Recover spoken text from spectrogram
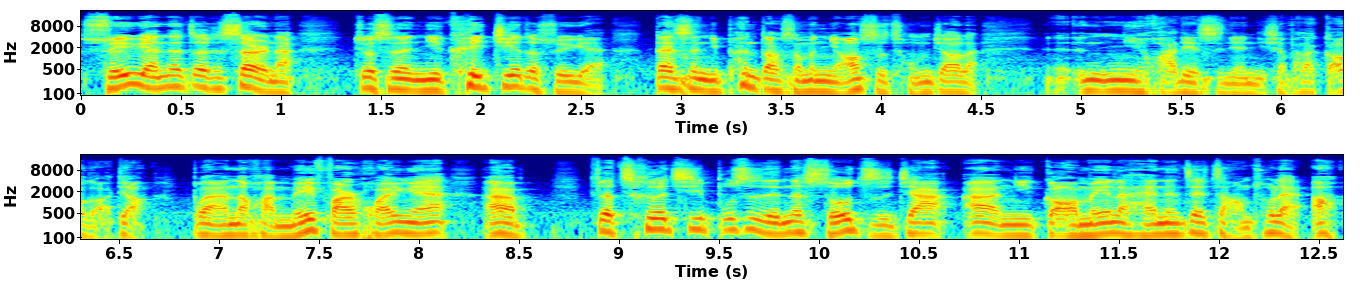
随缘的这个事儿呢，就是你可以接着随缘，但是你碰到什么鸟屎虫胶了，你花点时间你先把它搞搞掉，不然的话没法还原啊。这车漆不是人的手指甲啊，你搞没了还能再长出来啊。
